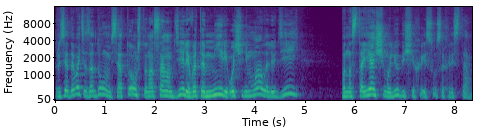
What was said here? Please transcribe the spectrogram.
Друзья, давайте задумаемся о том, что на самом деле в этом мире очень мало людей, по-настоящему любящих Иисуса Христа.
